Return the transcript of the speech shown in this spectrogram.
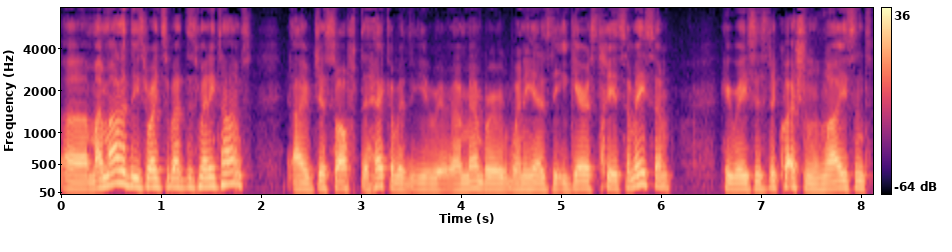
Uh, Maimonides writes about this many times. I just off the heck of it. You remember when he has the Igeris Tchias he raises the question: Why isn't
